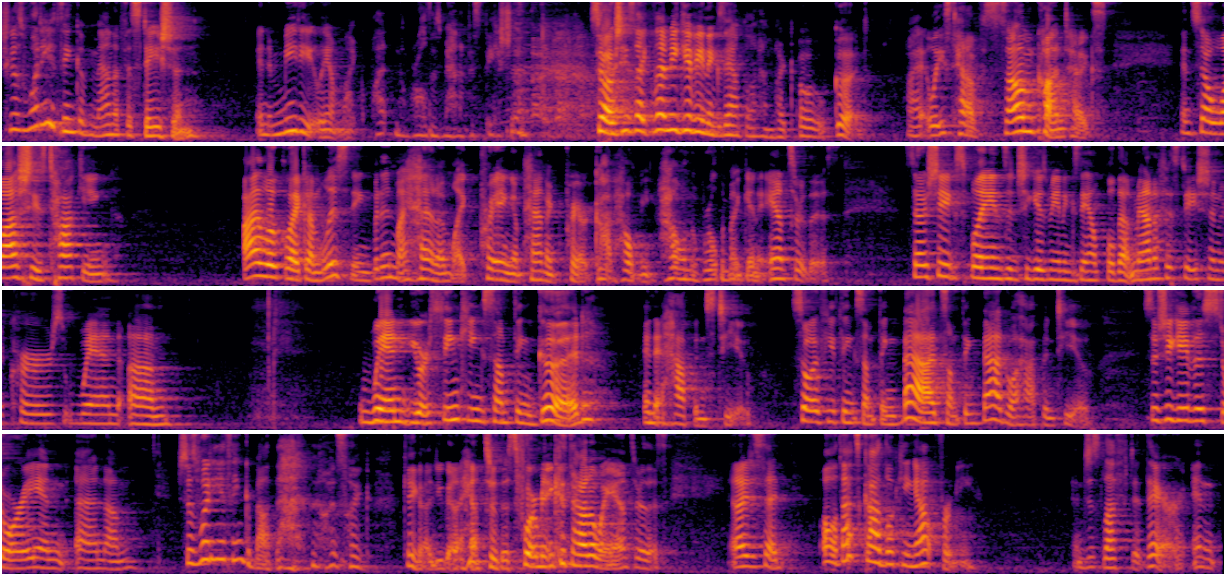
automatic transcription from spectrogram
She goes, What do you think of manifestation? And immediately I'm like, What in the world is manifestation? so she's like, Let me give you an example. And I'm like, Oh, good. I at least have some context. And so while she's talking, I look like I'm listening, but in my head, I'm like praying a panic prayer God, help me. How in the world am I going to answer this? So she explains and she gives me an example that manifestation occurs when, um, when you're thinking something good and it happens to you. So if you think something bad, something bad will happen to you. So she gave this story and, and um, she says, What do you think about that? I was like, Okay, God, you got to answer this for me because how do I answer this? And I just said, Oh, that's God looking out for me. And just left it there. And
